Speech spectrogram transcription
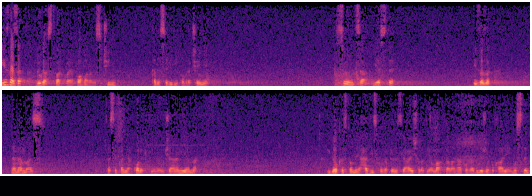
Izlazak, druga stvar koja je pohvalna da se čini kada se vidi pomračenje sunca jeste izlazak na namaz da se klanja kolektivno u džamijama. I dokaz tome je hadis koga prenosi Aisha radijallahu ta'ala na koga bilježe Buharija i Muslim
